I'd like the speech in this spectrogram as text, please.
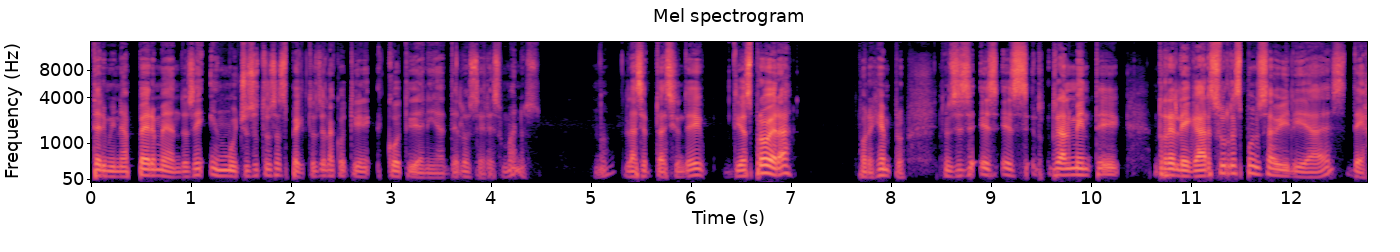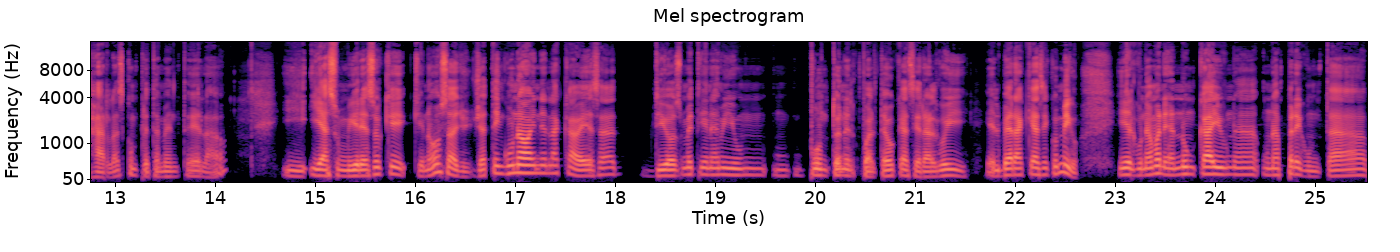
termina permeándose en muchos otros aspectos de la cotidianidad de los seres humanos. ¿no? La aceptación de Dios proveerá, por ejemplo. Entonces es, es, realmente relegar sus responsabilidades, dejarlas completamente de lado y, y asumir eso que, que, no, o sea, yo ya tengo una vaina en la cabeza, Dios me tiene a mí un, un, punto en el cual tengo que hacer algo y Él verá qué hace conmigo. Y de alguna manera nunca hay una, una pregunta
